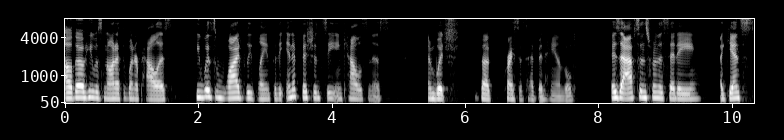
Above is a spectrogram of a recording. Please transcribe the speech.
Although he was not at the Winter Palace, he was widely blamed for the inefficiency and callousness in which the crisis had been handled. His absence from the city, against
